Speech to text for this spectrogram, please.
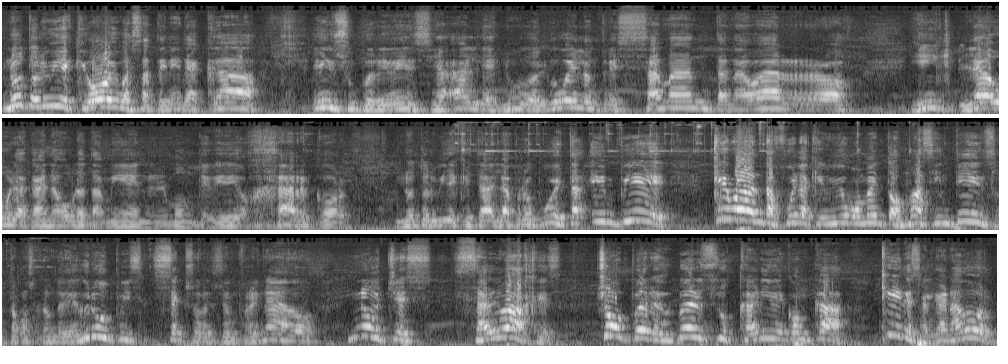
No te olvides que hoy vas a tener acá en Supervivencia al desnudo el duelo entre Samantha Navarro y Laura Canaura también en el Montevideo Hardcore. Y no te olvides que está la propuesta en pie. ¿Qué banda fue la que vivió momentos más intensos? Estamos hablando de groupies, sexo desenfrenado, noches salvajes, Chopper versus Caribe con K. ¿Quién es el ganador?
